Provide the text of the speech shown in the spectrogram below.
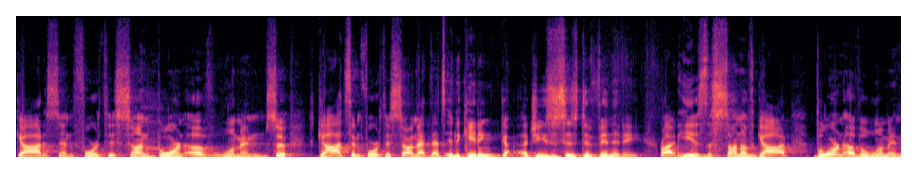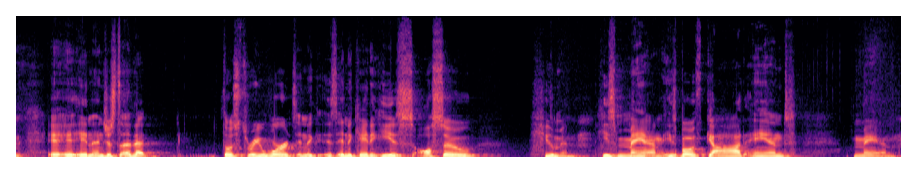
God sent forth his son, born of woman. So God sent forth his son. That, that's indicating uh, Jesus' divinity, right? He is the Son of God, born of a woman. And just uh, that, those three words is indicating he is also human. He's man. He's both God and man.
